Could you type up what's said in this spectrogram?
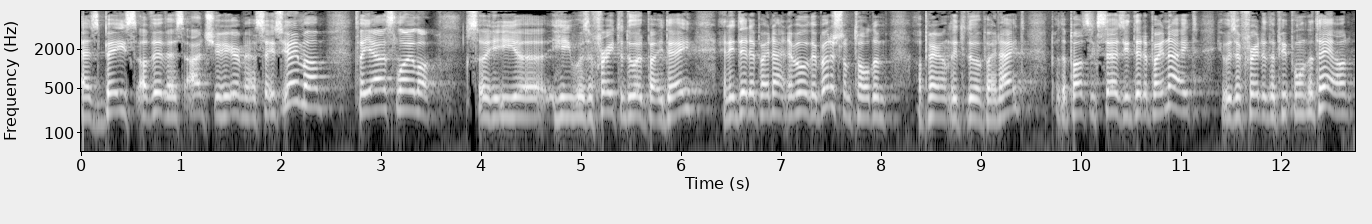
As base of Ives. So he uh, he was afraid to do it by day, and he did it by night. Now the Ben Hashem told him apparently to do it by night, but the pasuk says he did it by night. He was afraid of the people in the town,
